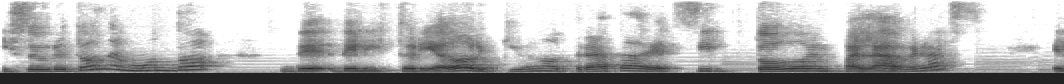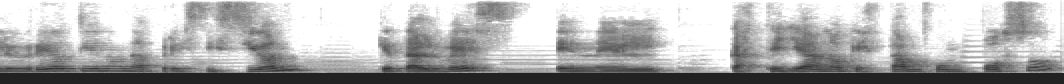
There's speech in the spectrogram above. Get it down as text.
y sobre todo en el mundo del historiador, que uno trata de decir todo en palabras, el hebreo tiene una precisión que tal vez en el castellano que es tan pomposo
